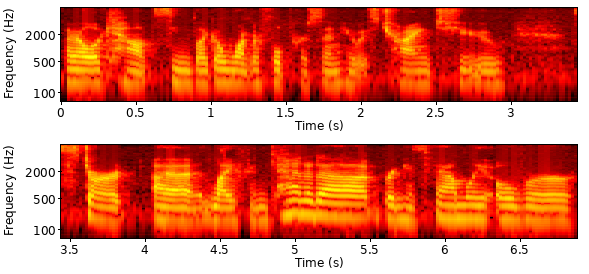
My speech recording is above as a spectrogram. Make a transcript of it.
by all accounts seemed like a wonderful person who was trying to start a life in Canada, bring his family over,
